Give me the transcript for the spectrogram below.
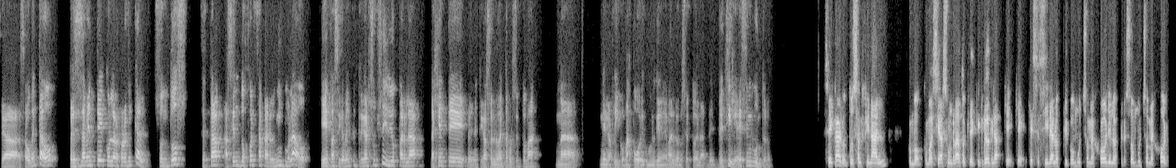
se ha, se ha aumentado, precisamente con la reforma fiscal. Son dos, se está haciendo fuerza para el mismo lado, que es básicamente entregar subsidios para la, la gente, en este caso el 90% más, más, menos rico, más pobre, como uno quiere llamarlo, ¿no es cierto?, de, la, de, de Chile. Ese es mi punto, ¿no? Sí, claro. Entonces, al final, como, como decía hace un rato, que, que creo que, que, que, Cecilia lo explicó mucho mejor y lo expresó mucho mejor.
